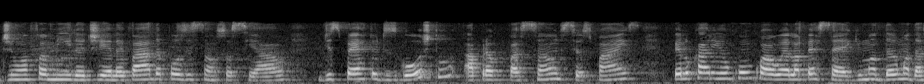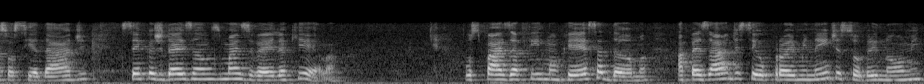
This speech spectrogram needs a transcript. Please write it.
de uma família de elevada posição social, desperta o desgosto, a preocupação de seus pais pelo carinho com o qual ela persegue uma dama da sociedade cerca de 10 anos mais velha que ela. Os pais afirmam que essa dama, apesar de seu proeminente sobrenome,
